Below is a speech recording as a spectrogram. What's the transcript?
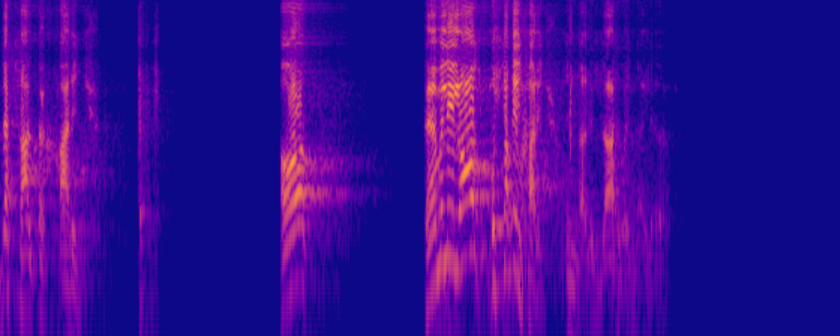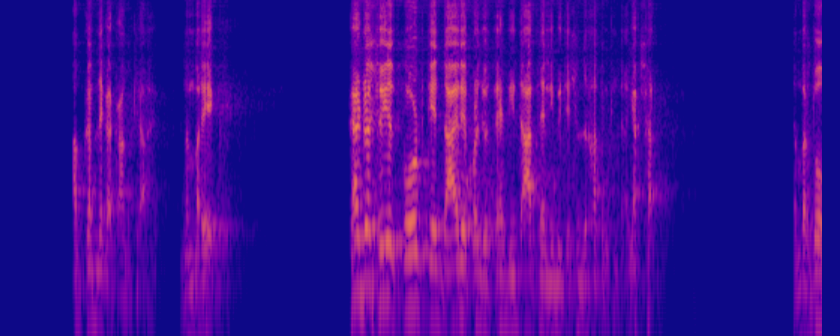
दस साल तक खारिज। और फैमिली लॉज मुस्तकिल खारिज इन्ना अब करने का काम क्या है? नंबर एक फेडरल शरीयत कोर्ट के दायरे पर जो तहदीदात हैं लिमिटेशन खत्म की जाए, अक्सर। नंबर दो,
